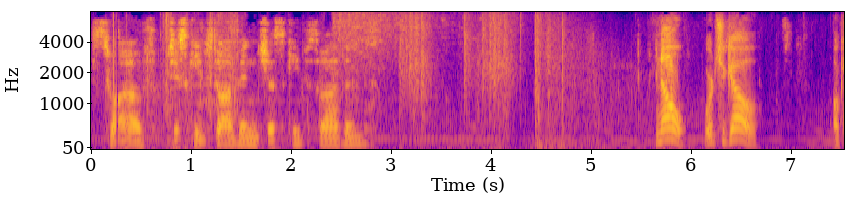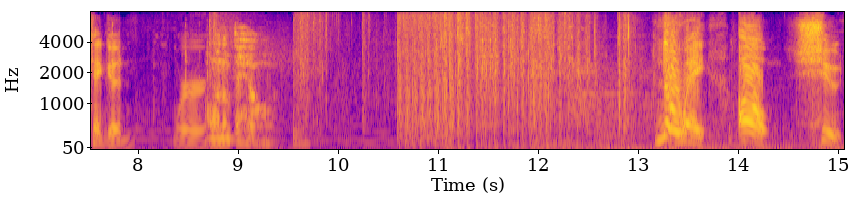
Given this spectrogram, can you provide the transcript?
Swerve. Just keep swerving, just keep swerving. No, where'd you go? Okay, good. We're I went up the hill. No way. Oh, shoot.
